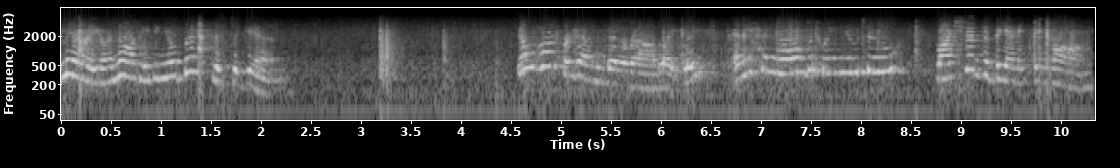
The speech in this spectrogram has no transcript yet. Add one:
Mary, you're not eating your breakfast again. Bill Harper hasn't been around lately. Anything wrong between you two? Why should there be anything wrong?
